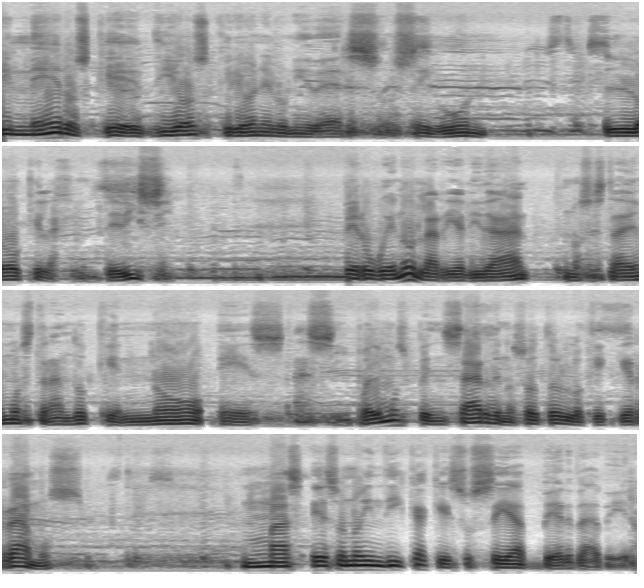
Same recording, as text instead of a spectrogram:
primeros que Dios creó en el universo, según lo que la gente dice. Pero bueno, la realidad nos está demostrando que no es así. Podemos pensar de nosotros lo que querramos, mas eso no indica que eso sea verdadero.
